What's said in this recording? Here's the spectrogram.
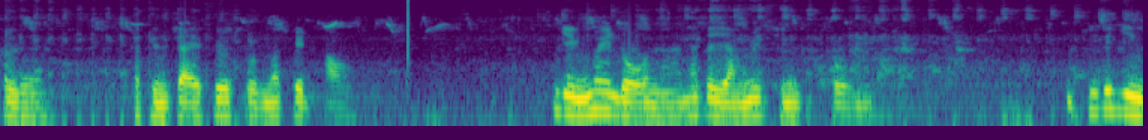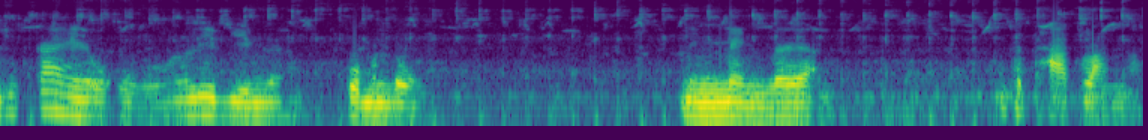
ก็เลยตัดสินใจซื้อศูนย์มาติดเอา ยิงไม่โดนนะน่าจะยังไม่ชินกับศูนย์ เมื่อกี้ก็ยิงใกล้ๆโอ้โหแล้วรีบยิงเลยกลัวมันลงหนึ่งเน่งเลยอะจะถากหลังอะ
